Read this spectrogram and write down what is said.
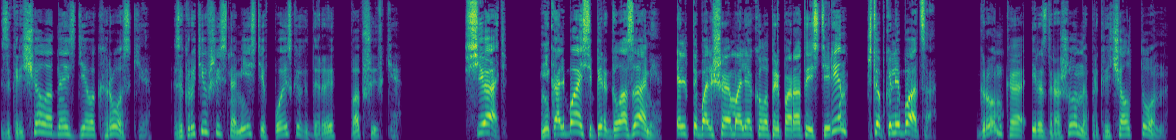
Закричала одна из девок Роски, закрутившись на месте в поисках дыры в обшивке. «Сядь! Не кольбайся перед глазами! Эль ты большая молекула препарата истерин, чтоб колебаться!» Громко и раздраженно прокричал Тон,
